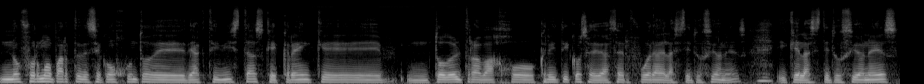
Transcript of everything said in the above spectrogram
no formo parte de ese conjunto de, activistas que creen que mm, todo el trabajo crítico se debe hacer fuera de las instituciones y que las instituciones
